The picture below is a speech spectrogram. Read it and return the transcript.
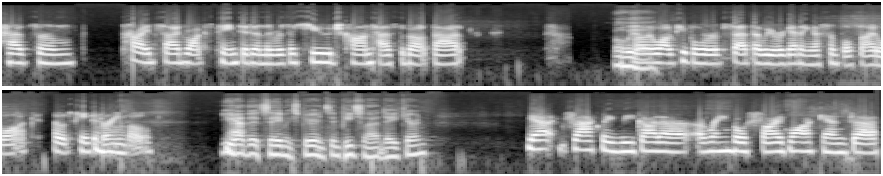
had some pride sidewalks painted, and there was a huge contest about that. Oh yeah, Probably a lot of people were upset that we were getting a simple sidewalk that was painted mm-hmm. rainbow. You yeah. had that same experience in Peachland, eh, Karen? Yeah, exactly. We got a, a rainbow sidewalk, and uh,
